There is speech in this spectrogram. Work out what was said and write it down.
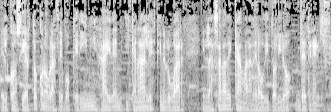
El concierto con obras de Boccherini, Haydn y Canales tiene lugar en la sala de cámara del Auditorio de Tenerife.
